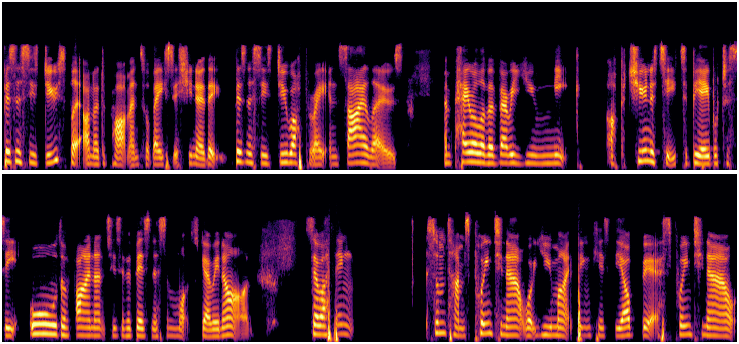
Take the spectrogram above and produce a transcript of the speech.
businesses do split on a departmental basis. You know, that businesses do operate in silos and payroll have a very unique opportunity to be able to see all the finances of a business and what's going on. So I think sometimes pointing out what you might think is the obvious, pointing out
